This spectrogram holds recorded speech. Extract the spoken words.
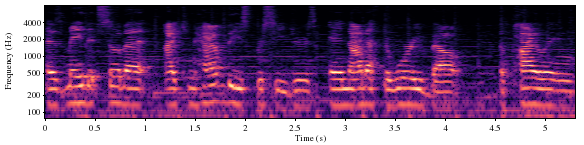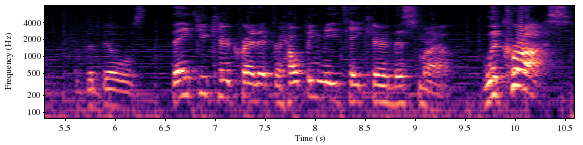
has made it so that I can have these procedures and not have to worry about the piling of the bills. Thank you, Care Credit, for helping me take care of this smile. Lacrosse!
